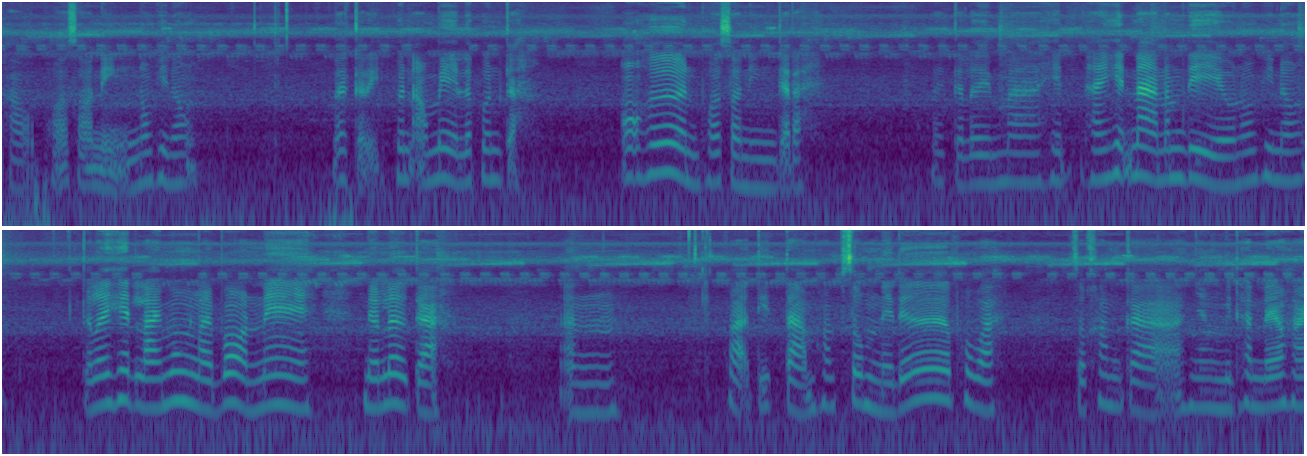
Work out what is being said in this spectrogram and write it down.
เขาพ่อสอหนิงน้องพี่น้องแล้วก็เพื่อนเอาเมแล้วเพื่อนกะอ้อเฮิรนพ่อสอหนิงก็ได้แล้ว ก็เลยมาเฮ็ดให้เฮ็ดหน้าน้ำเดียวเนาะพี่น้อง ก็เลยเฮ็ดหลายมุ่งหลายบ่อนแน่ เดี๋ยวเลิกอะอันฝากติดตามรับส้มในเด้อเพราะว่าสกคำกะยังมีทันแล้วให้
